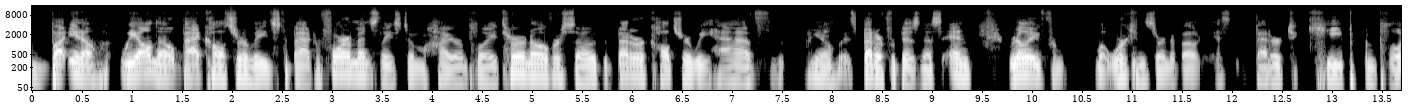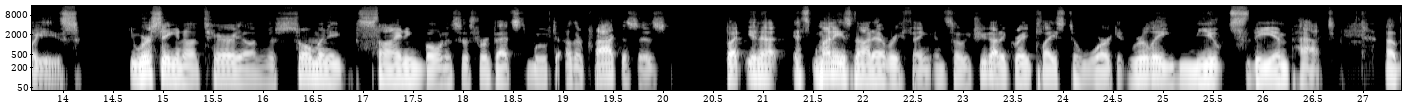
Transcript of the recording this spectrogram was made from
but you know we all know bad culture leads to bad performance leads to higher employee turnover. So the better culture we have you know it's better for business. And really from what we're concerned about is better to keep employees. We're seeing in ontario i mean there's so many signing bonuses for vets to move to other practices but you know it's money is not everything and so if you got a great place to work it really mutes the impact of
